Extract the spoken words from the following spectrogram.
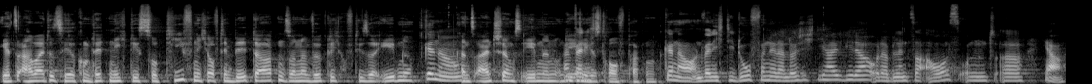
Jetzt arbeitet sie ja komplett nicht destruktiv, nicht auf den Bilddaten, sondern wirklich auf dieser Ebene. Genau. Kannst Einstellungsebenen und, und ähnliches ich, draufpacken. Genau. Und wenn ich die doof finde, dann lösche ich die halt wieder oder blende sie aus und äh, ja,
